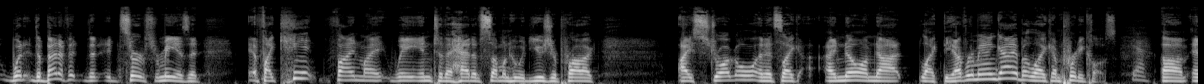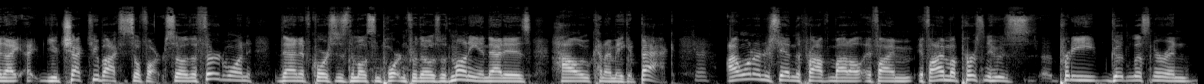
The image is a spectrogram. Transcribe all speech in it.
what the benefit that it serves for me is that if I can't find my way into the head of someone who would use your product, I struggle, and it's like I know I'm not like the everyman guy, but like I'm pretty close. Yeah. Um, and I, I you check two boxes so far. So the third one, then of course, is the most important for those with money, and that is how can I make it back? Sure. I want to understand the profit model. If I'm if I'm a person who's a pretty good listener and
